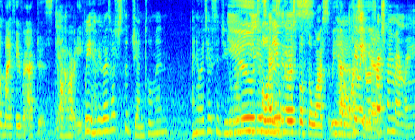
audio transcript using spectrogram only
of my favorite actors, Tom Yeah. Hardy. Wait, have you guys watched The Gentlemen? I know I texted you. You- You you told me we were supposed to watch. We Yeah. haven't Okay, watched wait. it yet. Refresh my memory.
